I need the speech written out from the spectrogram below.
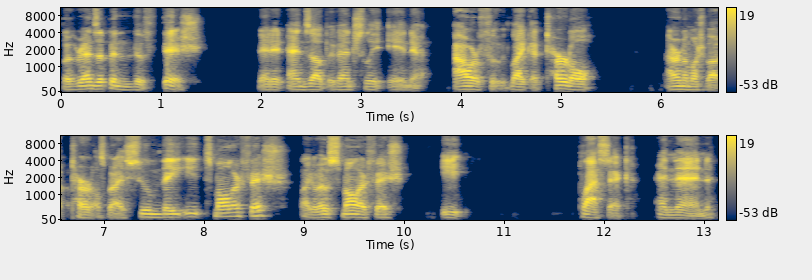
But if it ends up in the fish, then it ends up eventually in our food. Like a turtle, I don't know much about turtles, but I assume they eat smaller fish. Like those smaller fish eat plastic, and then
